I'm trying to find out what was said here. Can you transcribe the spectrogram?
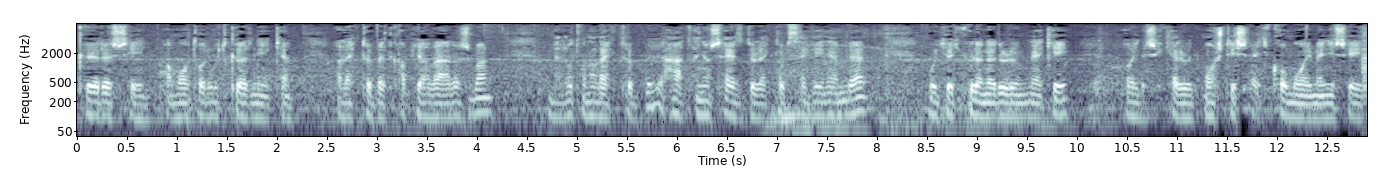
Körösség, a motorút környéken a legtöbbet kapja a városban, mert ott van a legtöbb hátrányos helyzetű, legtöbb szegény ember, úgyhogy külön örülünk neki, hogy sikerült most is egy komoly mennyiségű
